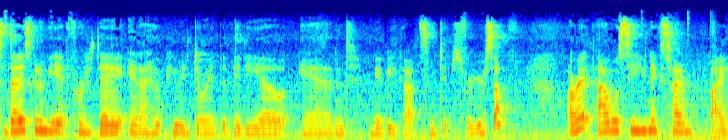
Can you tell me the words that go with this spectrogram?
So that is going to be it for today and I hope you enjoyed the video and maybe got some tips for yourself. Alright, I will see you next time. Bye.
